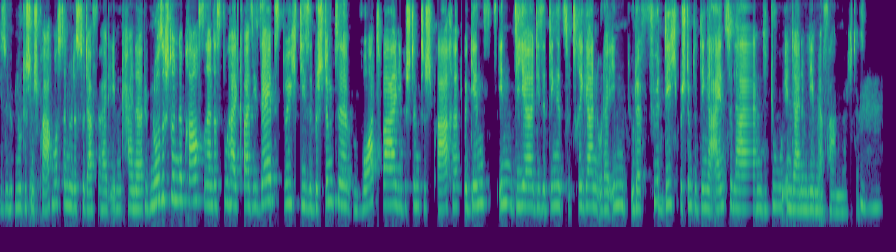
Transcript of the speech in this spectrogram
diese hypnotischen Sprachmuster, nur dass du dafür halt eben keine Hypnosestunde brauchst, sondern dass du halt quasi selbst durch diese bestimmte Wortwahl, die bestimmte Sprache beginnst, in dir diese Dinge zu triggern oder in oder für dich bestimmte Dinge einzuladen, die du in deinem Leben erfahren möchtest. Mhm.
